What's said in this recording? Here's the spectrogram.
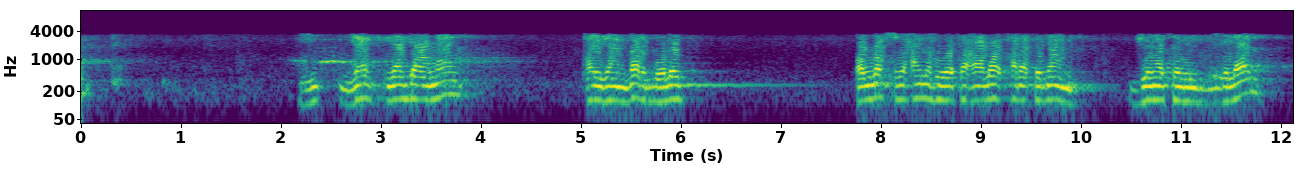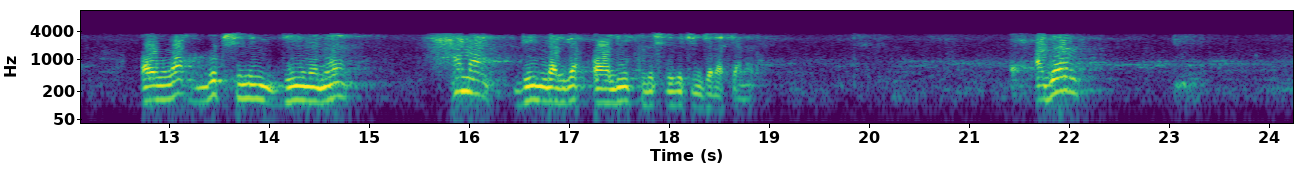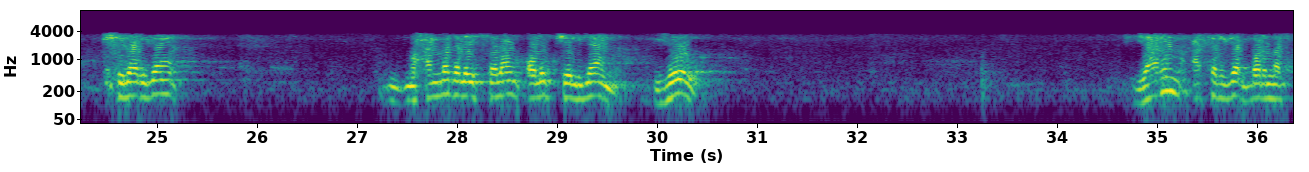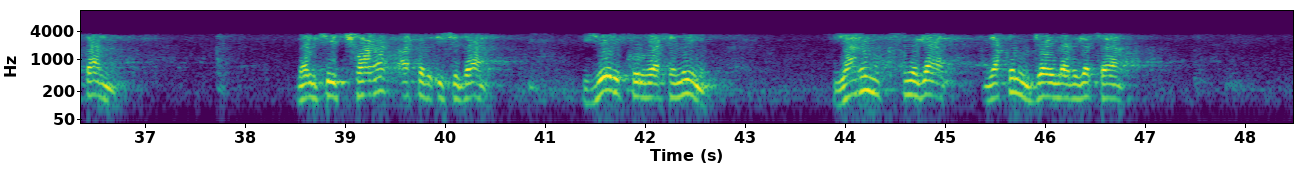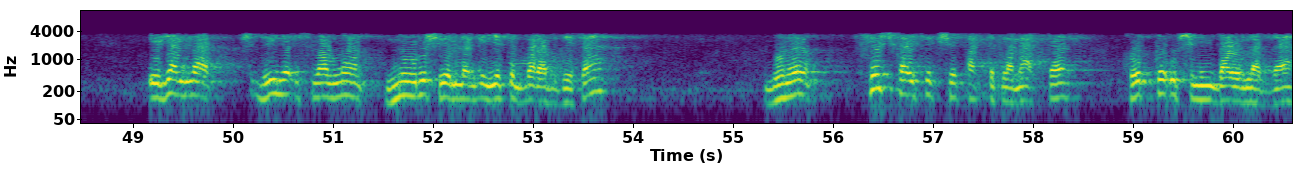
yagona payg'ambar bo'lib alloh subhanahu va taolo tarafidan jo'natildilar. Olloh bu kishining dinini hamma dinlarga oliy qilishlik uchun jo'natgan edi. Agar kishilarga muhammad alayhissalom olib kelgan yo'l yarim asrga bormasdan balki chorak asr ichida yer kurrasining yarim qismiga yaqin joylarigacha egallab dini islomni nuri shu yerlarga yetib boradi desa buni hech qaysi kishi tasdiqlamasdi xuddi u kishining davrlarida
